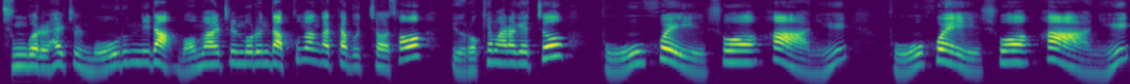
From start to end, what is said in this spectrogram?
중국어를 할 줄 모릅니다. 뭐뭐 할 줄 모른다. 뿌만 갖다 붙여서 이렇게 말하겠죠. 不会说 한유, 不会说 한유.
